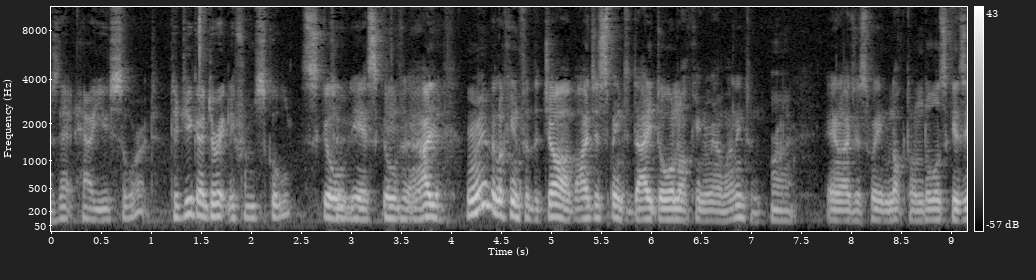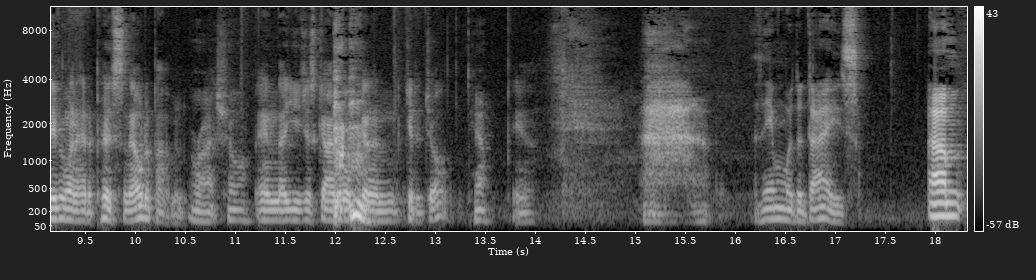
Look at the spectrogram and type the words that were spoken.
Is that how you saw it? Did you go directly from school? School, To- yeah, school. yeah, yeah, I remember looking for the job. I just spent a day door knocking around Wellington, Right, and I just went and knocked on doors because everyone had a personnel department, right, sure. and you just go and walk in and get a job. Yeah. Yeah. them were the days. Um,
